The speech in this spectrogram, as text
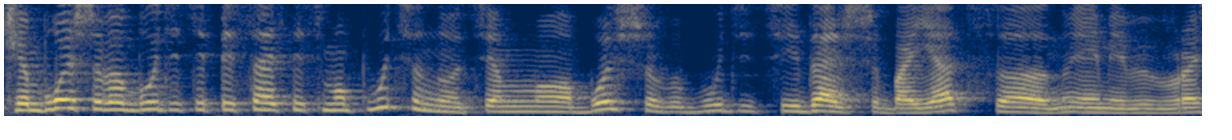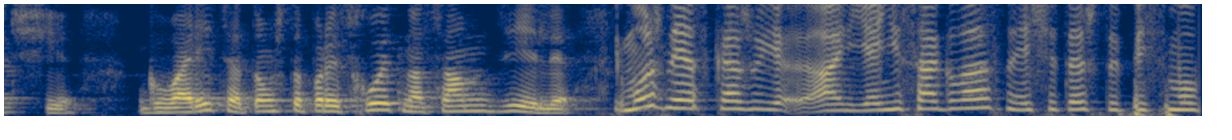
Чем больше вы будете писать письмо Путину, тем а, больше вы будете и дальше бояться, ну, я имею в виду врачи, говорить о том, что происходит на самом деле. И можно я скажу, я, Аня, я не согласна, я считаю, что письмо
